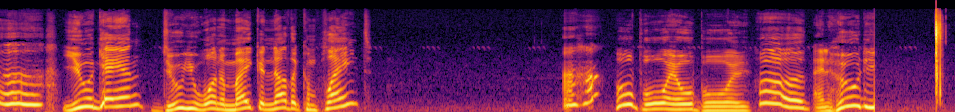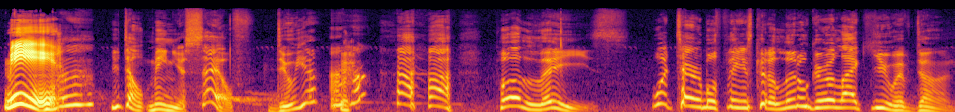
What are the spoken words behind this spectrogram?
Uh, You again? Do you want to make another complaint? Uh-huh. Oh boy, oh boy. Uh, and who do you... Me. Uh, You don't mean yourself, do you? uh-huh. Please. What terrible things could a little girl like you have done?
